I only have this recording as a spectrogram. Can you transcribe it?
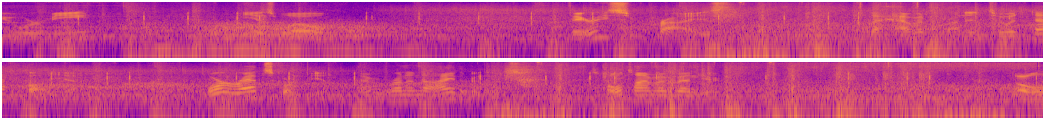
you were me. Me as well. Very surprised I haven't run into a Deathclaw yet. Or a Radscorpion. I haven't run into either of those. This whole time I've been here. Oh.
